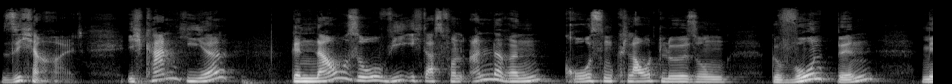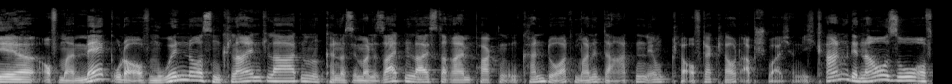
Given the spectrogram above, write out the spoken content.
Sicherheit. Ich kann hier genauso wie ich das von anderen großen Cloud-Lösungen gewohnt bin, mir auf meinem Mac oder auf dem Windows einen Client laden und kann das in meine Seitenleiste reinpacken und kann dort meine Daten auf der Cloud abspeichern. Ich kann genauso auf,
